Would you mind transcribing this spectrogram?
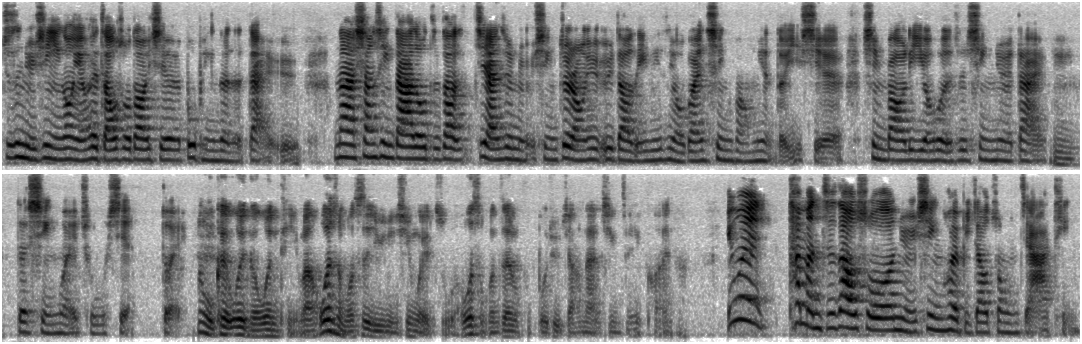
就是女性义工也会遭受到一些不平等的待遇。那相信大家都知道，既然是女性，最容易遇到的一定是有关性方面的一些性暴力又或者是性虐待嗯，的行为出现。对，那我可以问一个问题吗？为什么是以女性为主啊？为什么政府不去讲男性这一块呢？因为他们知道说女性会比较重家庭，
